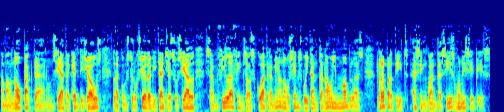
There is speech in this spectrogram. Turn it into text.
Amb el nou pacte anunciat aquest dijous, la construcció d'habitatge social s'enfila fins als 4.989 immobles repartits a 56 municipis.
